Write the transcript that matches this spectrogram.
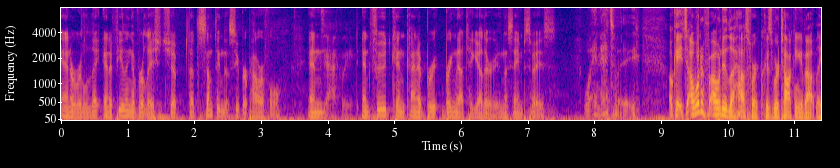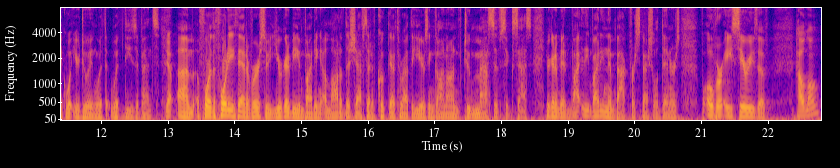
and a rela- and a feeling of relationship, that's something that's super powerful. And Exactly. And food can kind of br- bring that together in the same space. Well, and that's what. Okay, so I want to I want to do the housework because we're talking about like what you're doing with with these events. Yep. Um, for the 40th anniversary, you're going to be inviting a lot of the chefs that have cooked there throughout the years and gone on to massive success. You're going to be invi- inviting them back for special dinners for over a series of how long?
